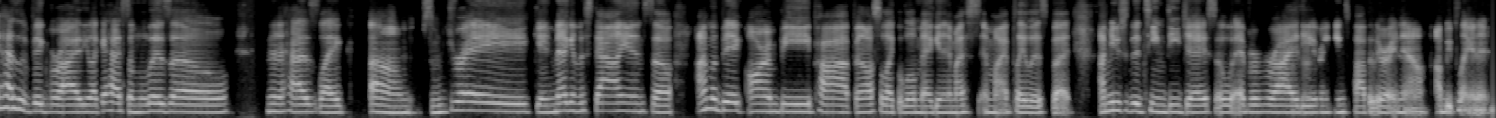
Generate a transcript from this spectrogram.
it has a big variety. Like it has some Lizzo, and then it has like um some Drake and Megan Thee Stallion. So I'm a big R&B pop and also like a little Megan in my in my playlist, but I'm usually the team DJ, so whatever variety or anything's popular right now, I'll be playing it.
